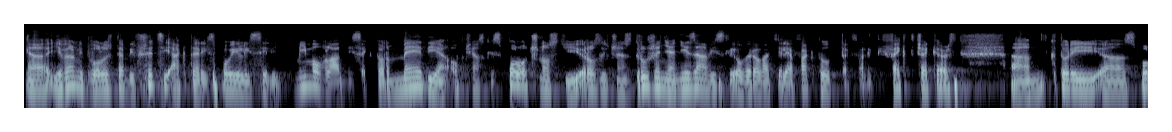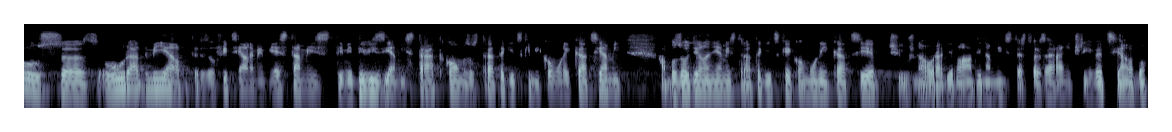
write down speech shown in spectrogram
je veľmi dôležité, aby všetci aktéri spojili sily. Mimovládny sektor, média, občianske spoločnosti, rozličné združenia, nezávislí overovateľia faktov, tzv. fact-checkers, um, ktorí uh, spolu s, s úradmi alebo teda s oficiálnymi miestami, s tými divíziami Stratkom, so strategickými komunikáciami alebo s oddeleniami strategickej komunikácie, či už na úrade vlády, na ministerstve zahraničných vecí alebo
